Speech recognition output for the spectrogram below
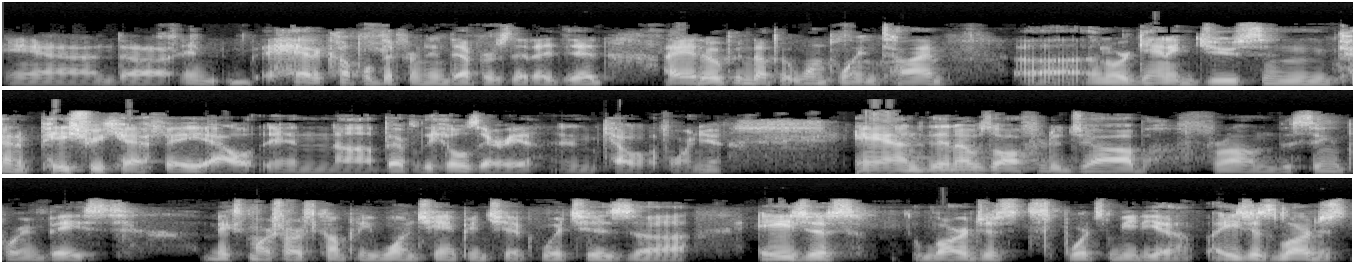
and uh, and had a couple different endeavors that I did. I had opened up at one point in time uh, an organic juice and kind of pastry cafe out in uh, Beverly Hills area in California, and then I was offered a job from the Singaporean-based mixed martial arts company One Championship, which is uh, Asia's largest sports media, Asia's largest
